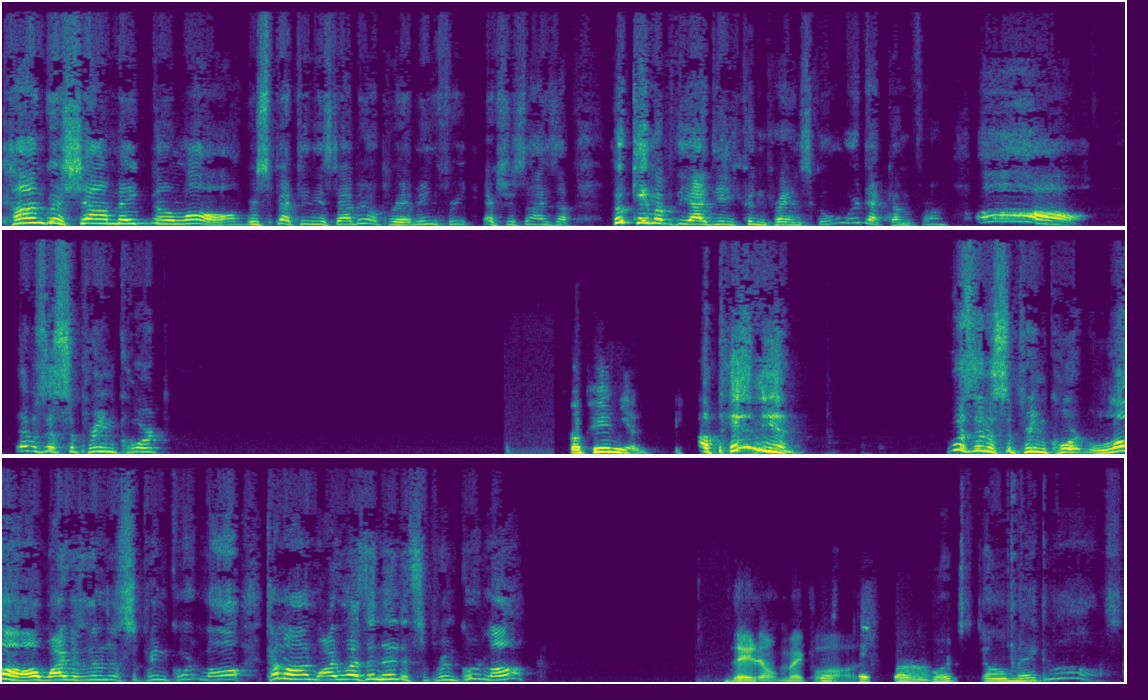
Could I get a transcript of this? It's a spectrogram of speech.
Congress shall make no law respecting the establishment or prohibiting free exercise of. Who came up with the idea you couldn't pray in school? Where'd that come from? Oh, that was a Supreme Court opinion. Opinion. It wasn't a Supreme Court law. Why wasn't it a Supreme Court law? Come on, why wasn't it a Supreme Court law? They don't make laws. Courts don't make laws.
